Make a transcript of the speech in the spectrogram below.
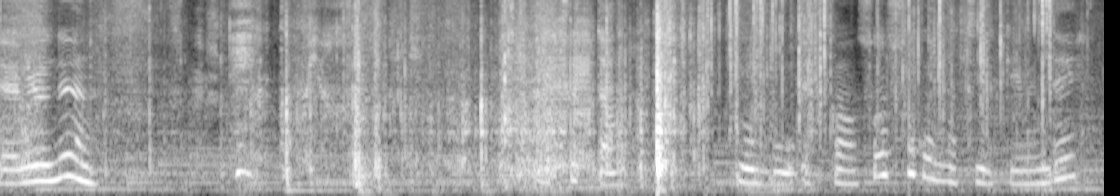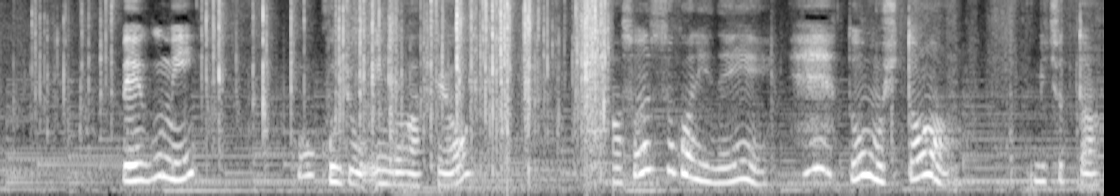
열면은 미쳤다. 이거 뭐 약간 손수건 같은 느낌인데 메구미 고 고조인 것 같아요. 아 손수건이네. 너무 멋있다. 미쳤다.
